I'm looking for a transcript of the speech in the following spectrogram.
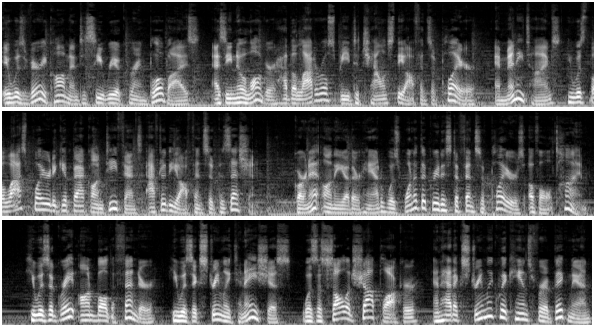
it was very common to see reoccurring blowbys, as he no longer had the lateral speed to challenge the offensive player, and many times he was the last player to get back on defense after the offensive possession. Garnett, on the other hand, was one of the greatest defensive players of all time. He was a great on ball defender, he was extremely tenacious, was a solid shot blocker, and had extremely quick hands for a big man,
